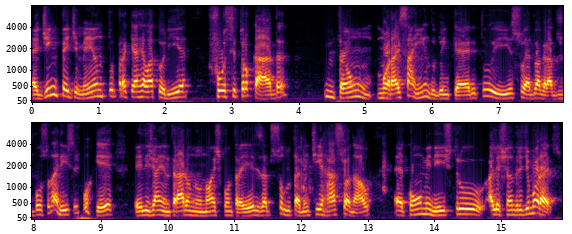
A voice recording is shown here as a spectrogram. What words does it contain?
é, de impedimento para que a relatoria fosse trocada. Então, Moraes saindo do inquérito, e isso é do agrado dos bolsonaristas, porque eles já entraram no nós contra eles absolutamente irracional é, com o ministro Alexandre de Moraes.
